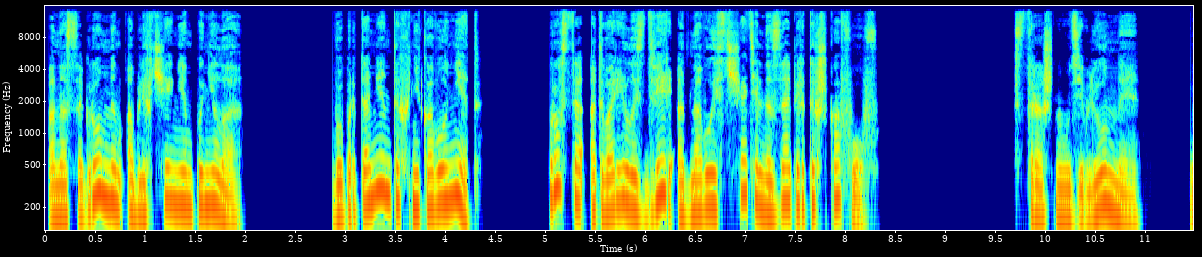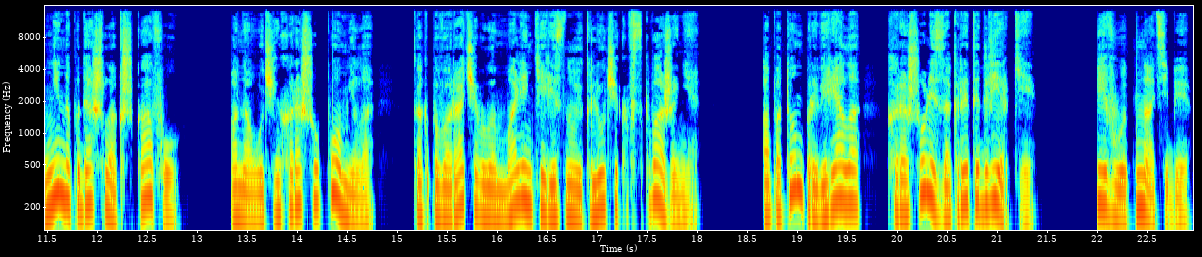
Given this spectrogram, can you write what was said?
она с огромным облегчением поняла. В апартаментах никого нет, просто отворилась дверь одного из тщательно запертых шкафов. Страшно удивленная, Нина подошла к шкафу, она очень хорошо помнила, как поворачивала маленький резной ключик в скважине а потом проверяла, хорошо ли закрыты дверки. И вот, на тебе,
